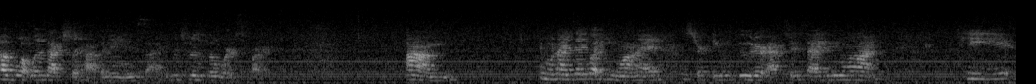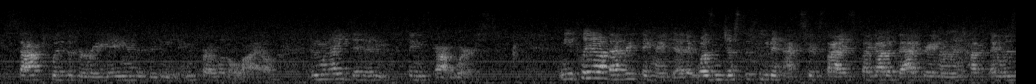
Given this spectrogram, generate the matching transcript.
of what was actually happening inside, which was the worst part. Um, and when I did what he wanted, restricting food or exercising a lot, he stopped with the berating and the demeaning for a little while. And when I didn't, things got worse. And he played off everything I did. It wasn't just the food and exercise. I got a bad grade on a test, I was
